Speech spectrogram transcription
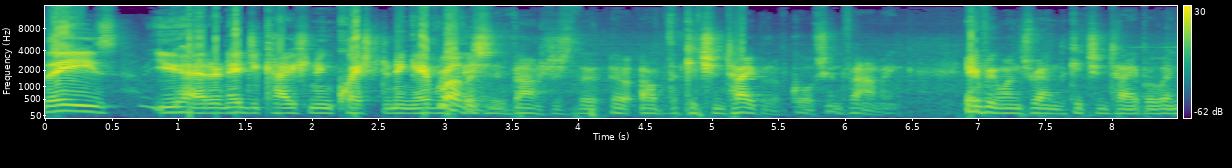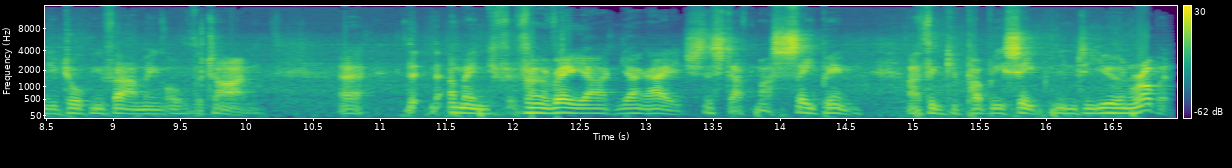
these, you had an education in questioning everything. Well, this is the advantage of the, uh, of the kitchen table, of course, in farming. Everyone's around the kitchen table and you're talking farming all the time. Uh, I mean, from a very young, young age, this stuff must seep in. I think it probably seeped into you and Robert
